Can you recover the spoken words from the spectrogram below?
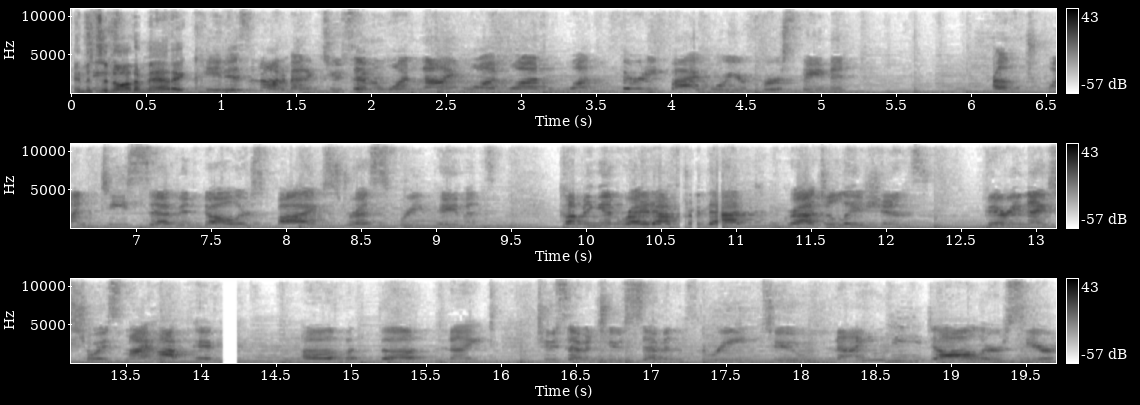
And it's an automatic. It is an automatic 271911 135 or your first payment of $27, five stress-free payments. Coming in right after that, congratulations. Very nice choice. My hot pick of the night. 272-732, $90 here.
